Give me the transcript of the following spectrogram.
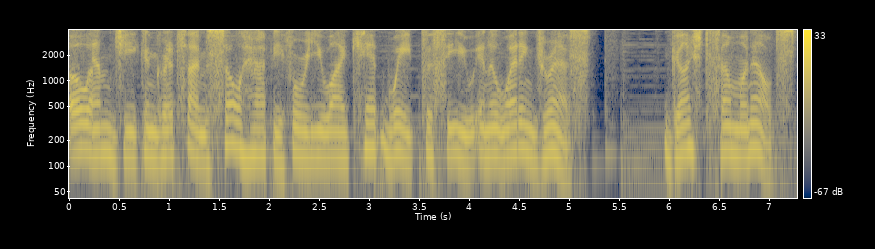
OMG congrats I'm so happy for you I can't wait to see you in a wedding dress. Gushed someone else.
